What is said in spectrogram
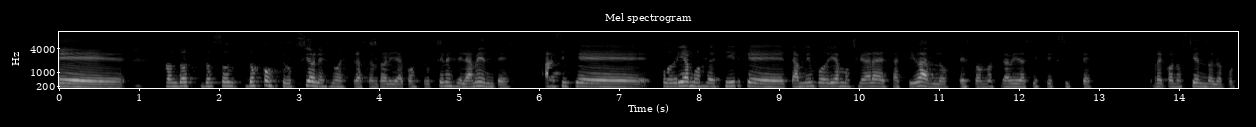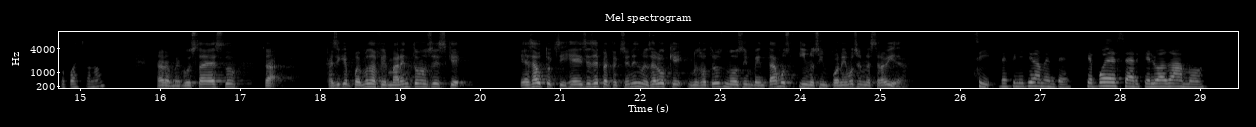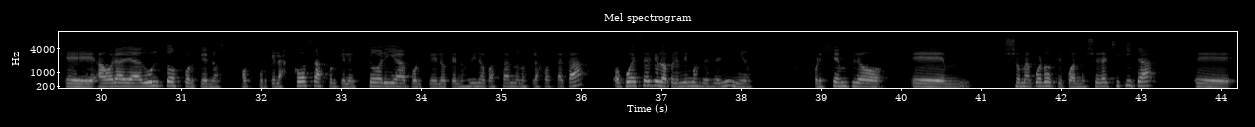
Eh, son dos, dos, construcciones nuestras en realidad, construcciones de la mente. Así que podríamos decir que también podríamos llegar a desactivarlo, esto en nuestra vida, si es que existe, reconociéndolo, por supuesto, ¿no? Claro, me gusta esto. O sea, casi que podemos afirmar entonces que esa autoexigencia, ese perfeccionismo es algo que nosotros nos inventamos y nos imponemos en nuestra vida. Sí, definitivamente. Que puede ser que lo hagamos eh, ahora de adultos porque, nos, porque las cosas, porque la historia, porque lo que nos vino pasando nos trajo hasta acá, o puede ser que lo aprendimos desde niños. Por ejemplo, em, yo me acuerdo que cuando yo era chiquita, eh,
